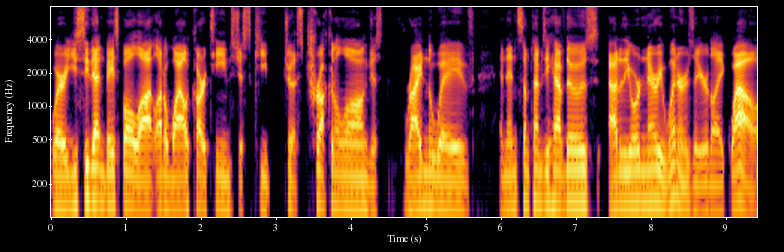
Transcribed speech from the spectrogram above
Where you see that in baseball a lot. A lot of wild card teams just keep just trucking along, just riding the wave. And then sometimes you have those out of the ordinary winners that you're like, wow,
